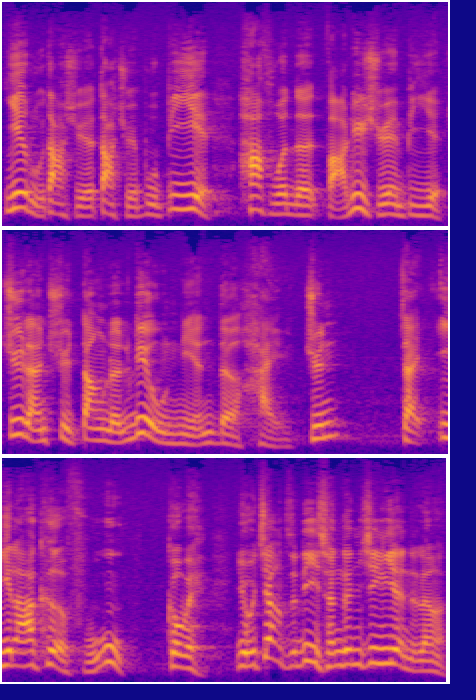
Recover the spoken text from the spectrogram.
耶鲁大学大学部毕业，哈佛的法律学院毕业，居然去当了六年的海军，在伊拉克服务。各位有这样子历程跟经验的人，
